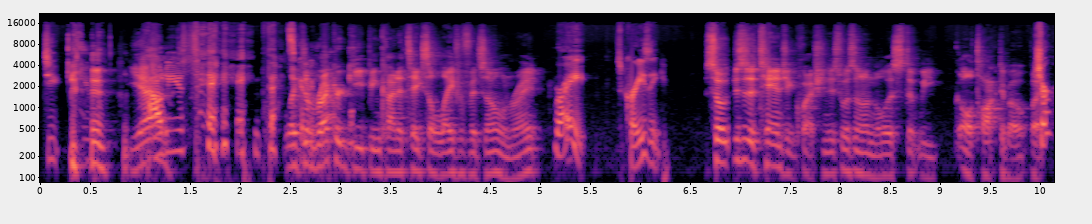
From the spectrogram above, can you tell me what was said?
Do you, you, yeah. How do you think that's like the record go? keeping kind of takes a life of its own, right? Right. It's crazy. So this is a tangent question. This wasn't on the list that we all talked about, but sure.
